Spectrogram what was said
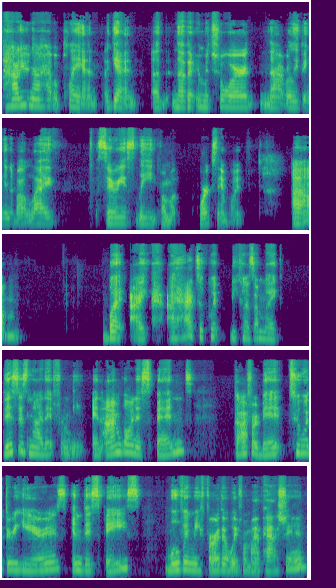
How do you not have a plan? Again, another immature, not really thinking about life seriously from a work standpoint. Um, but I I had to quit because I'm like, this is not it for me. And I'm going to spend, God forbid, two or three years in this space, moving me further away from my passion.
